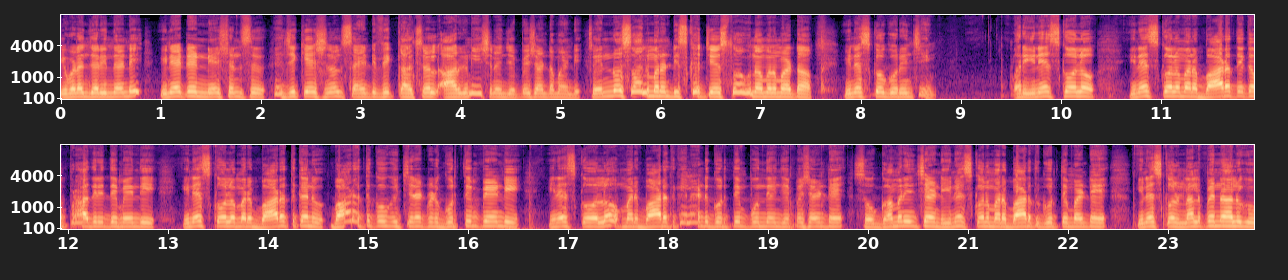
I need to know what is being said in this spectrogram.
ఇవ్వడం జరిగిందండి. United Nations educational scientific cultural organisation అని చెప్పేసి అంటామండి. సో ఎన్నోసార్లు మనం డిస్కస్ చేస్తూ ఉన్నాం అనమాట యునెస్కో గురించి మరి యునెస్కోలో యునెస్కోలో మన భారత్ యొక్క ప్రాతినిధ్యం ఏంది? యునెస్కోలో మరి భారత్కను భారత్కు ఇచ్చినటువంటి గుర్తింపు ఏంటి యునెస్కోలో మరి భారత్కి ఎలాంటి గుర్తింపు ఉంది అని చెప్పేసి అంటే సో గమనించండి యునెస్కోలో మన భారత్ గుర్తింపు అంటే యునెస్కోలో నలభై నాలుగు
